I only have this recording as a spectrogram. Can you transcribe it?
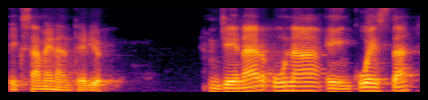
examen anterior. Llenar una encuesta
